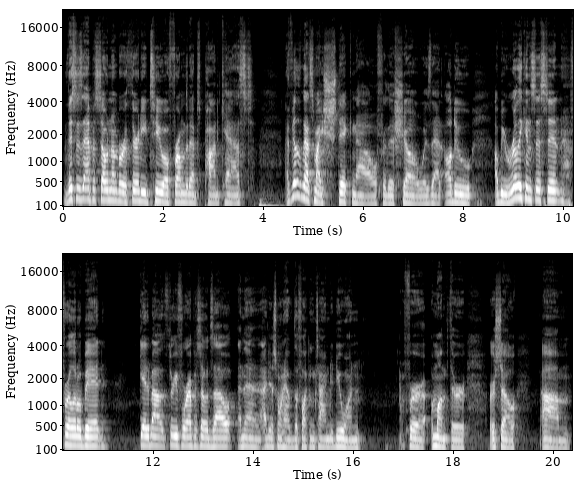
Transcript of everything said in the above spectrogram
This is episode number 32 of From the Depths podcast. I feel like that's my shtick now for this show, is that I'll do, I'll be really consistent for a little bit, get about three, four episodes out, and then I just won't have the fucking time to do one for a month or, or so. Um,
